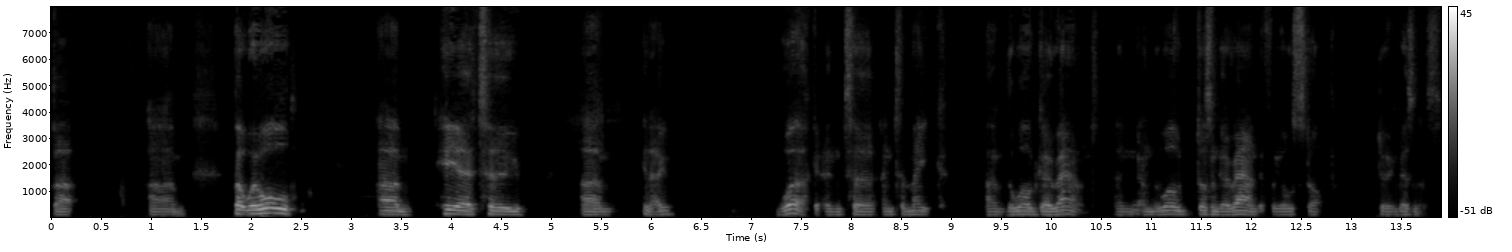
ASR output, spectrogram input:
but, um, but we're all um, here to, um, you know, work and to and to make um, the world go round. And, and the world doesn't go round if we all stop doing business.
